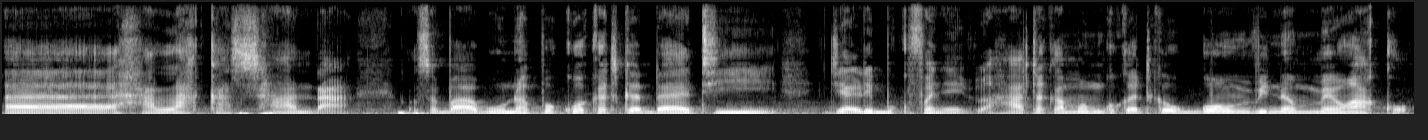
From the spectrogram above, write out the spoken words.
uh, haraka sana, kwa sababu unapokuwa katika diet jaribu kufanya hivyo. Hata kama mko katika ugomvi na mume wako,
